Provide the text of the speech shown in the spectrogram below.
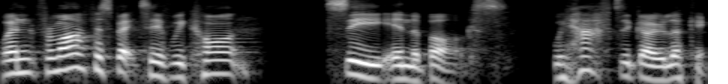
when from our perspective we can't see in the box, we have to go looking.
